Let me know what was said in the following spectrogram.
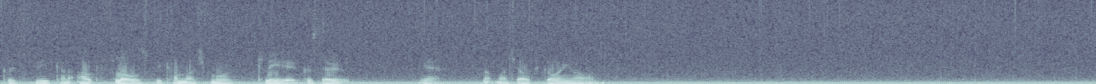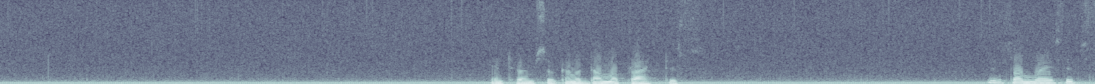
because the kind of outflows become much more clear, because there, yeah, not much else going on. in terms of kind of Dhamma practice, in some ways it's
